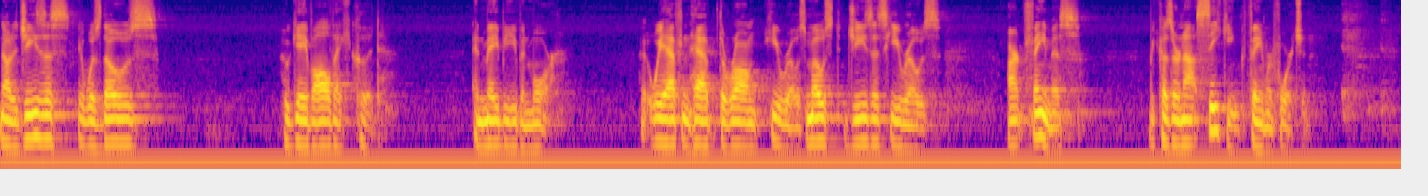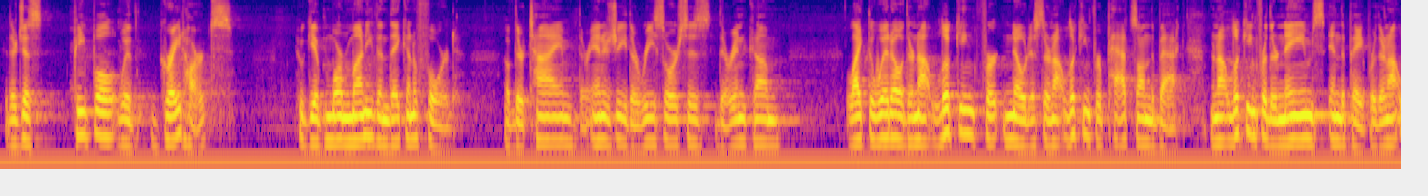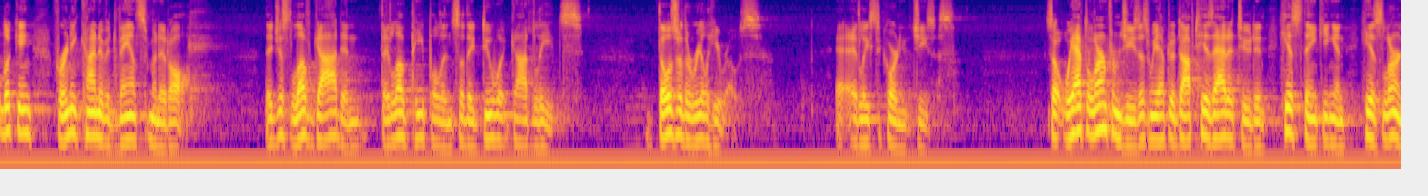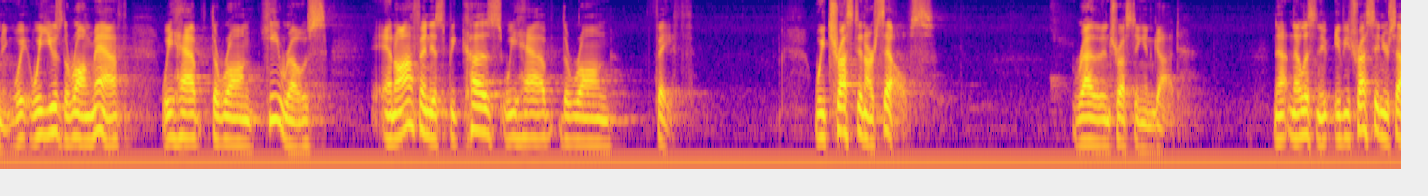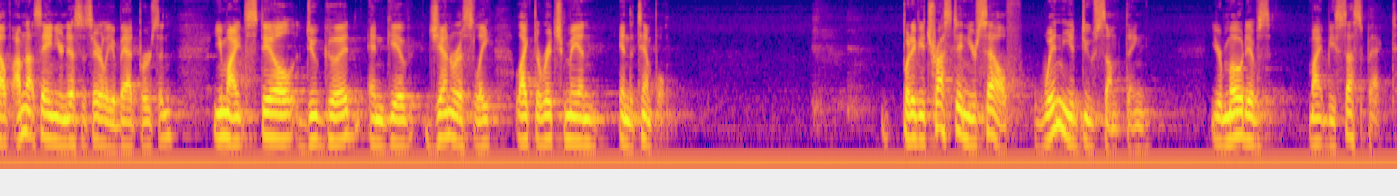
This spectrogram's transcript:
No, to Jesus, it was those who gave all they could and maybe even more. We often have the wrong heroes. Most Jesus heroes aren't famous because they're not seeking fame or fortune. They're just people with great hearts who give more money than they can afford of their time, their energy, their resources, their income. Like the widow, they're not looking for notice, they're not looking for pats on the back. They're not looking for their names in the paper. They're not looking for any kind of advancement at all. They just love God and they love people, and so they do what God leads. Those are the real heroes, at least according to Jesus. So we have to learn from Jesus. We have to adopt his attitude and his thinking and his learning. We, we use the wrong math, we have the wrong heroes, and often it's because we have the wrong faith we trust in ourselves rather than trusting in God. Now, now listen, if you trust in yourself, I'm not saying you're necessarily a bad person. You might still do good and give generously, like the rich men in the temple. But if you trust in yourself, when you do something, your motives might be suspect.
